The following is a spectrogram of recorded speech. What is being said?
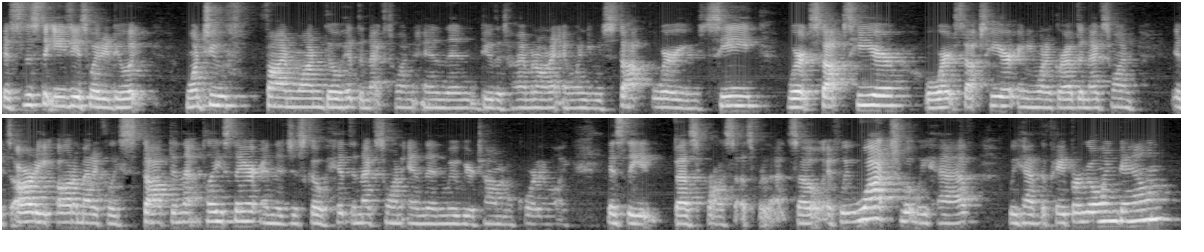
It's just the easiest way to do it. Once you find one, go hit the next one and then do the timing on it. And when you stop where you see where it stops here or where it stops here and you want to grab the next one, it's already automatically stopped in that place there and then just go hit the next one and then move your timing accordingly is the best process for that. So if we watch what we have, we have the paper going down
